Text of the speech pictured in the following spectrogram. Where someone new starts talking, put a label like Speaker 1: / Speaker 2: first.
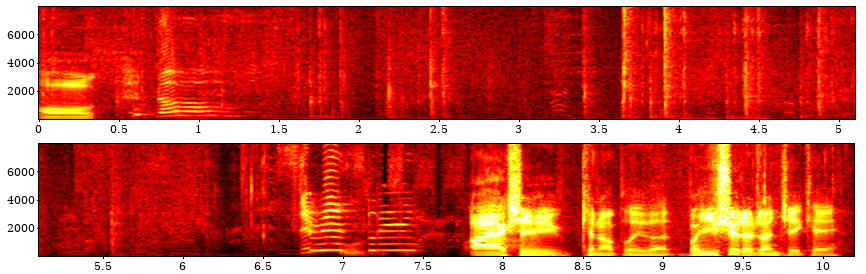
Speaker 1: Oh,
Speaker 2: No. Seriously?
Speaker 1: I actually cannot believe that. But you should have done JK.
